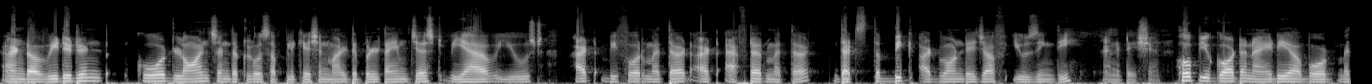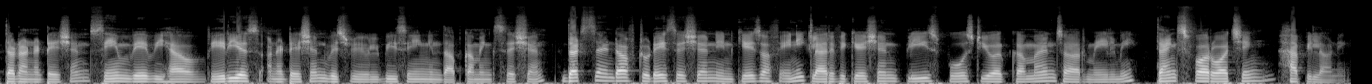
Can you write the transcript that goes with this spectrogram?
And uh, we didn't code launch and the close application multiple times just we have used at before method at after method. That's the big advantage of using the annotation. Hope you got an idea about method annotation. Same way we have various annotation which we will be seeing in the upcoming session. That's the end of today's session. In case of any clarification please post your comments or mail me. Thanks for watching. Happy learning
